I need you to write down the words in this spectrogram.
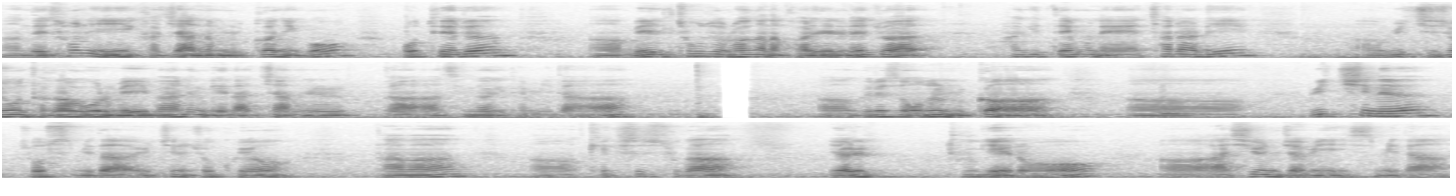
어, 내 손이 가지 않는 물건이고 모텔은 어, 매일 청소를 하거나 관리를 해줘야 하기 때문에 차라리 어, 위치 좋은 다가구를 매입하는 게 낫지 않을까 생각이 됩니다. 어, 그래서 오늘 물건 어, 위치는 좋습니다. 위치는 좋고요. 다만 어, 객실수가 12개로 어, 아쉬운 점이 있습니다.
